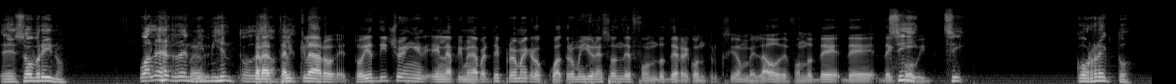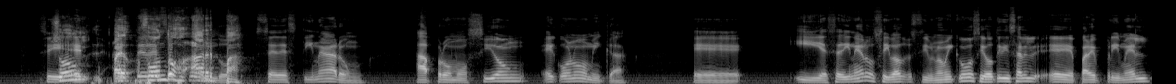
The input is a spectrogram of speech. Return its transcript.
Eh, sobrino, ¿cuál es el rendimiento de Para estar claro, tú habías dicho en, la primera parte del programa que los 4 millones son de fondos de reconstrucción, ¿verdad? O de fondos de, de, sí, COVID. Sí, correcto. Sí, son eh, fondos ARPA. Se destinaron a promoción económica eh, y ese dinero, se iba, si no me equivoco, se iba a utilizar eh, para el primer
